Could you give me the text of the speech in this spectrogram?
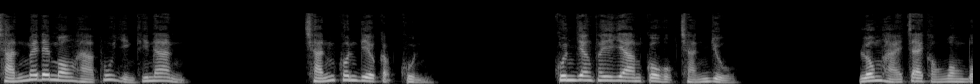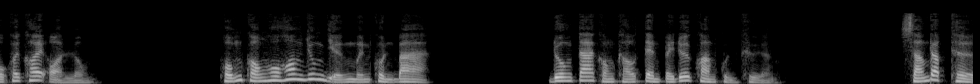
ฉันไม่ได้มองหาผู้หญิงที่นั่น ฉันคนเดียวกับคุณ คุณยังพยายามโกหกฉันอยู่ ลมหายใจของวงโบค่อยๆอ่อนลง ผมของโฮห้องยุ่งเหยิงเหมือนคนบ้า ดวงตาของเขาเต็มไปด้วยความขุ่นเคือง สำหรับเธอ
